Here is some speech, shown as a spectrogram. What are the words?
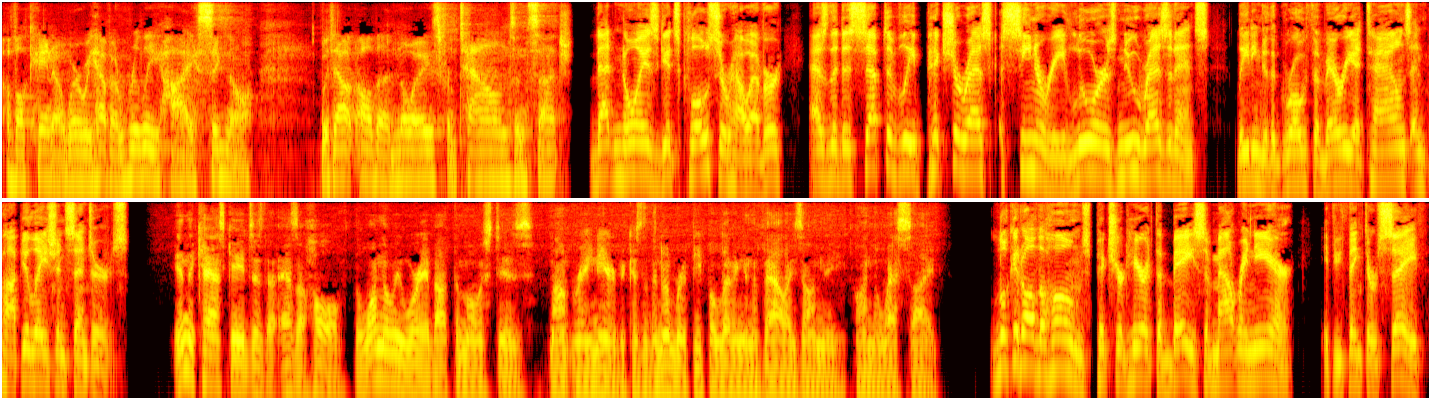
a volcano where we have a really high signal without all the noise from towns and such. That noise gets closer, however, as the deceptively picturesque scenery lures new residents, leading to the growth of area towns and population centers. In the Cascades as, the, as a whole, the one that we worry about the most is Mount Rainier because of the number of people living in the valleys on the, on the west side. Look at all the homes pictured here at the base of Mount Rainier. If you think they're safe,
